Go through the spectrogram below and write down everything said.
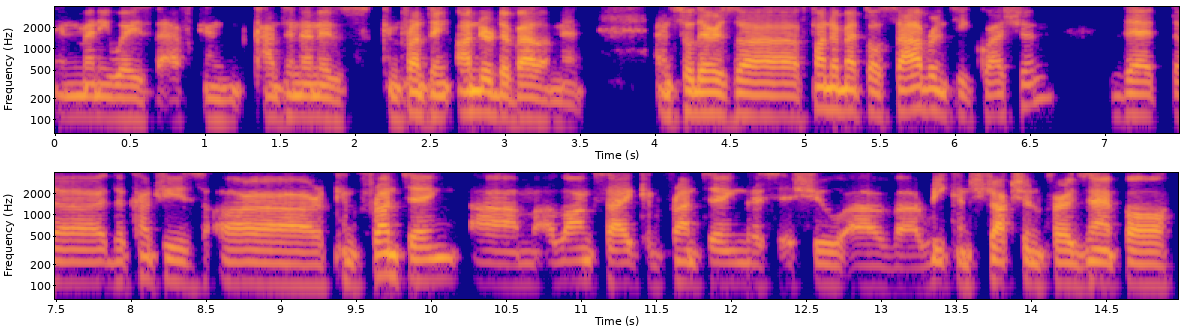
in many ways the African continent is confronting underdevelopment. And so there's a fundamental sovereignty question that uh, the countries are confronting um, alongside confronting this issue of uh, reconstruction, for example,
